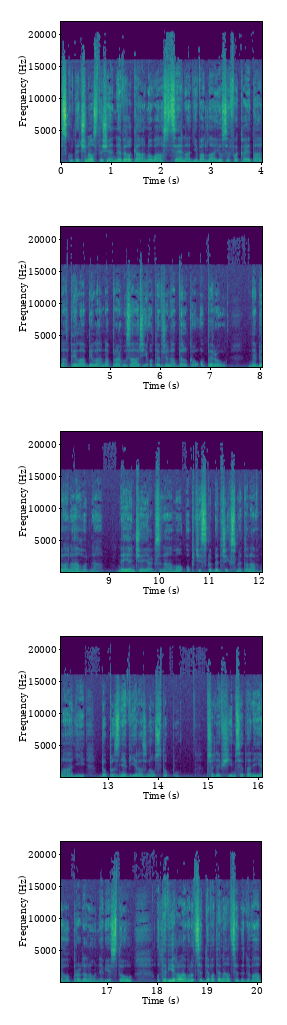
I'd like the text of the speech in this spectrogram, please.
Skutečnost, že nevelká nová scéna divadla Josefa Kajetána Tyla byla na Prahu září otevřena velkou operou, nebyla náhodná. Nejenže, jak známo, obtiskl Bedřich Smetana v mládí do Plzně výraznou stopu. Především se tady jeho prodanou nevěstou otevírala v roce 1902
